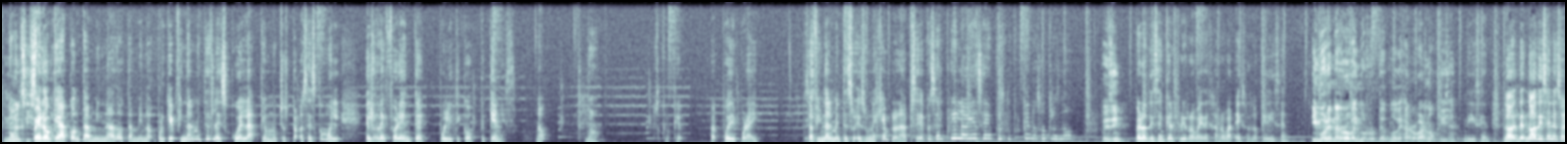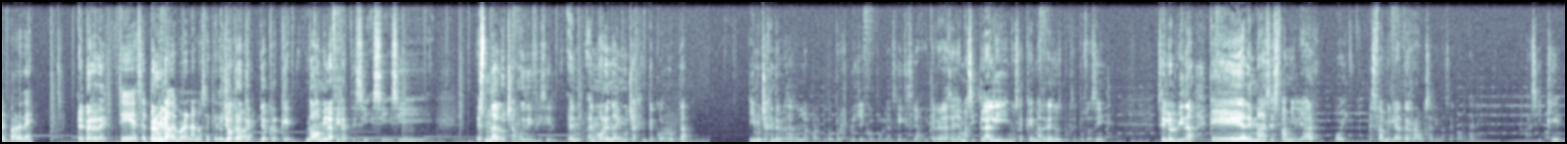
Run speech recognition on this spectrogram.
No el sistema. Pero que ha contaminado también, porque finalmente es la escuela que muchos, o sea, es como el, el referente político que tienes, ¿no? Pues creo que puede ir por ahí. o sea, Pues sí. finalmente es, es un ejemplo, ¿no? Pues, eh, pues el PRI lo hace, pues no, ¿por qué nosotros no? Pues sí. Pero dicen que el PRI roba y deja robar, eso es lo que dicen. Y Morena roba y no, no deja robar, ¿no? Dicen. Dicen, no, de- no dicen eso el PRD. El PRD. Sí, es el Pero PRD mira, de Morena, no sé qué dicen Yo creo ahora. que, yo creo que. No, mira, fíjate, sí, sí, sí. Es una lucha muy difícil. En, en Morena hay mucha gente corrupta. Y mucha gente que le está daño al partido, por ejemplo, Jacob Polensky, que, se llama, que en realidad se llama Citlali y no sé qué madre, no sé por qué se puso así. Se le olvida que además es familiar, hoy, es familiar de Raúl Salinas de Gortari. Así que,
